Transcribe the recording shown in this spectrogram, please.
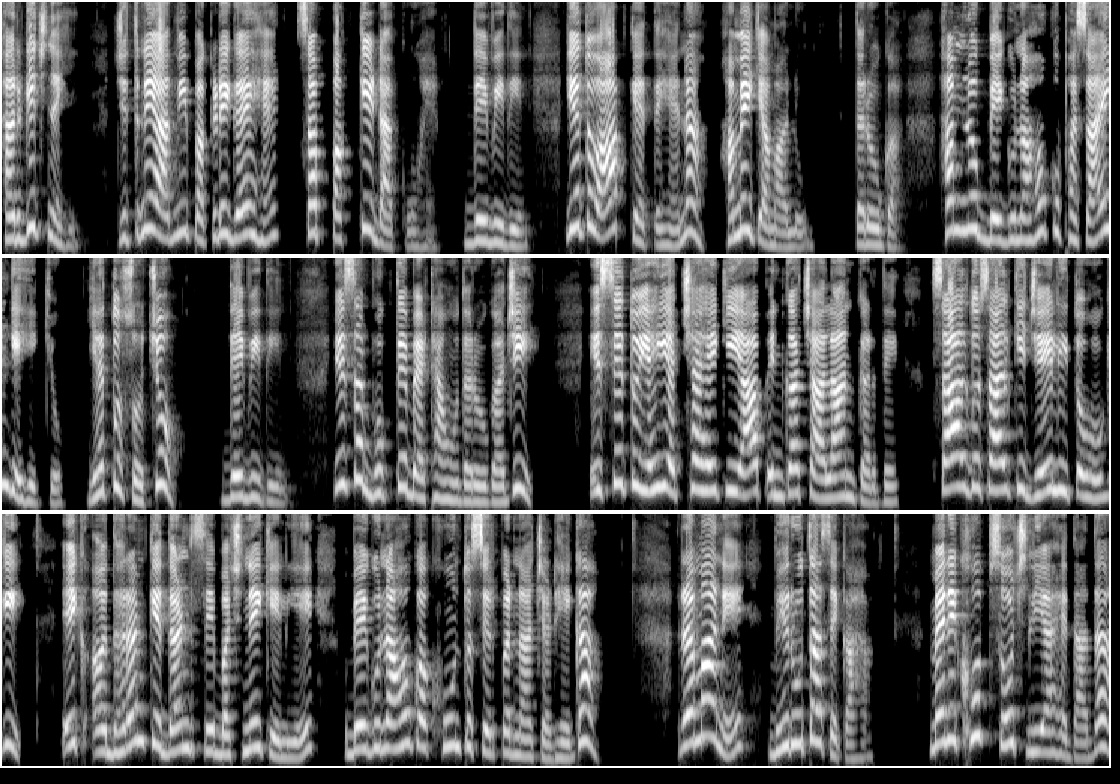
हरगिज नहीं, जितने आदमी पकड़े गए हैं, सब पक्के डाकू हैं। देवी दीन, ये तो आप कहते हैं ना, हमें क्या मालूम? दरोगा। हम लोग बेगुनाहों को फंसाएँगे ही क्यों? यह तो सोचो। देवी दीन, ये सब भुगते बैठा हूँ दरोगा जी। इससे तो यही अच्छा है कि आप इनका चालान कर दें। साल दो साल की जेल ही तो होगी। एक अधर्म के दंड से बचने के लिए बेगुनाहों का खून तो सिर पर ना चढ़ेगा। रमा ने भीरुता से कहा, मैंने खूब सोच लिया है दादा।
